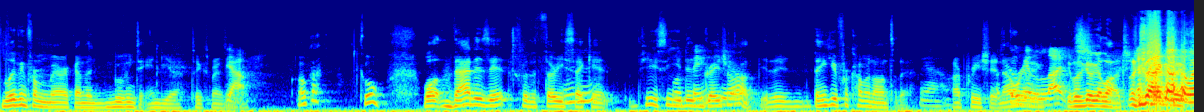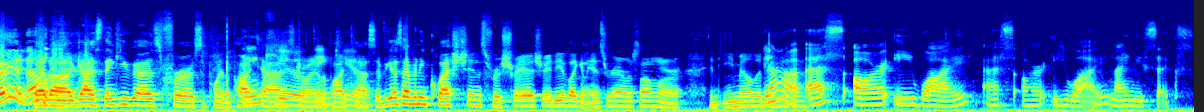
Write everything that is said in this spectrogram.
living from America and then moving to India to experience. yeah. Okay. Cool. Well, that is it for the 30 second. You see, you Mm-hmm. Well, did a great you. job. You did, thank you for coming on today. yeah. I appreciate it. Let's go we're get gonna, lunch. Let's go get lunch. Exactly. Where are we gonna go? But uh, guys, thank you guys for supporting the podcast, you, joining the thank you. podcast. If you guys have any questions for Shreya, Shreya, do you have like an Instagram or something or an email that you Yeah, S R E Y S R E Y ninety six.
